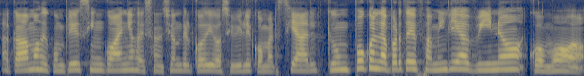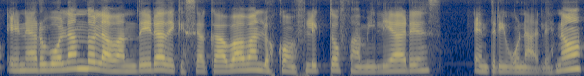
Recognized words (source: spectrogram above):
acabamos de cumplir cinco años de sanción del Código Civil y Comercial, que un poco en la parte de familia vino como enarbolando la bandera de que se acababan los conflictos familiares en tribunales, ¿no?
